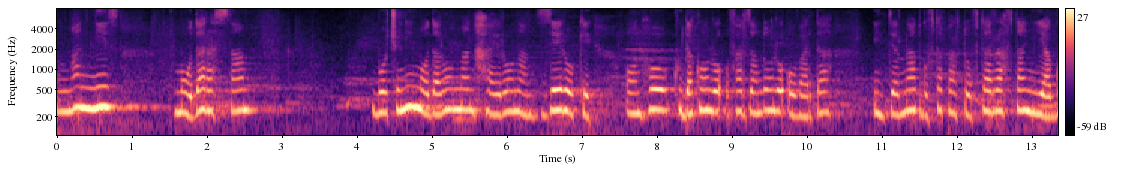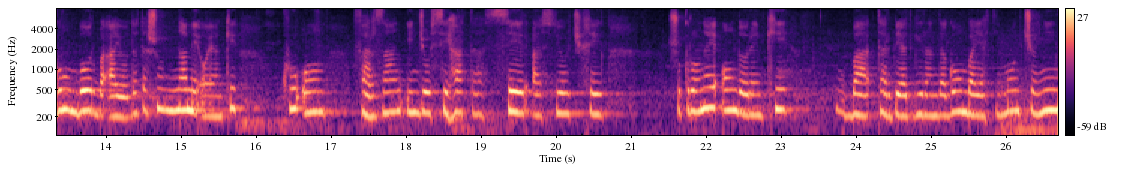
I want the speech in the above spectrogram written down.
من نیز модар ҳастам. Бо чунин модарон ман ҳайронам зеро ки онҳо кӯдаконро фарзандонро оварда интернат гуфта партофта рафтан ягон бор ба аёдаташон намеоянд ки кӯ он фарзанд ин ҷо сиҳат аст сер аст ё чӣ хел. Шукронаи он дорем ки ба тарбиятгирандагон ба ятимон чунин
